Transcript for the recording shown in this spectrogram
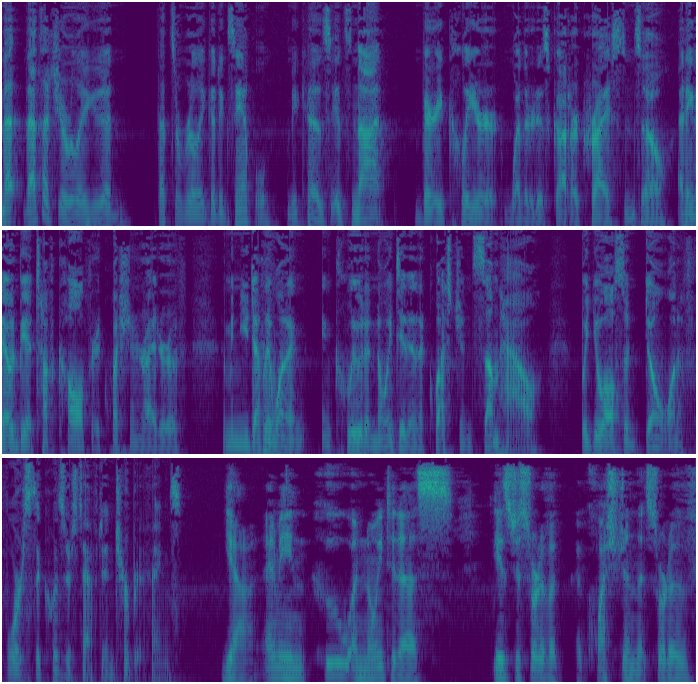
and that that's actually a really good that's a really good example because it's not very clear whether it is God or Christ, and so I think that would be a tough call for a question writer. Of, I mean, you definitely want to include anointed in a question somehow, but you also don't want to force the quizzers to have to interpret things. Yeah, I mean, who anointed us is just sort of a, a question that sort of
